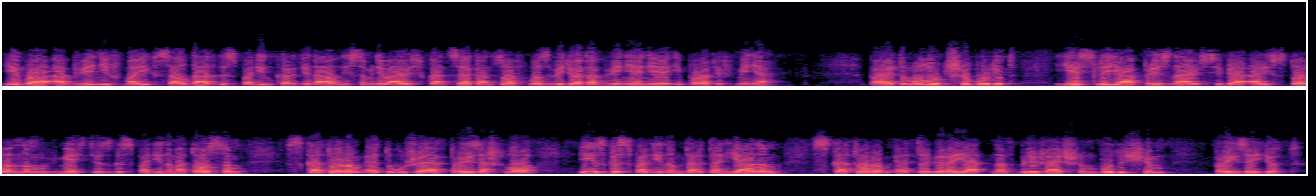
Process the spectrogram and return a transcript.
ибо, обвинив моих солдат, господин кардинал, не сомневаюсь, в конце концов возведет обвинение и против меня. Поэтому лучше будет, если я признаю себя арестованным вместе с господином Атосом, с которым это уже произошло, и с господином Д'Артаньяном, с которым это, вероятно, в ближайшем будущем произойдет.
